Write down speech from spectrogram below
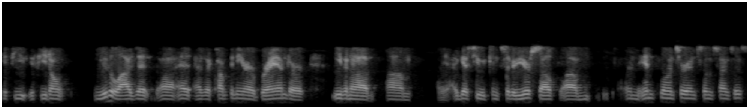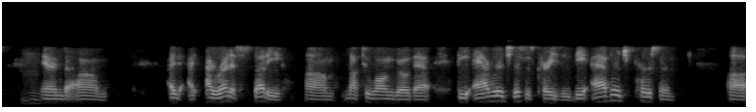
if you if you don't utilize it uh, as a company or a brand or even a um, I guess you would consider yourself um, an influencer in some senses. And um, I, I, I read a study um, not too long ago that the average, this is crazy, the average person uh,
